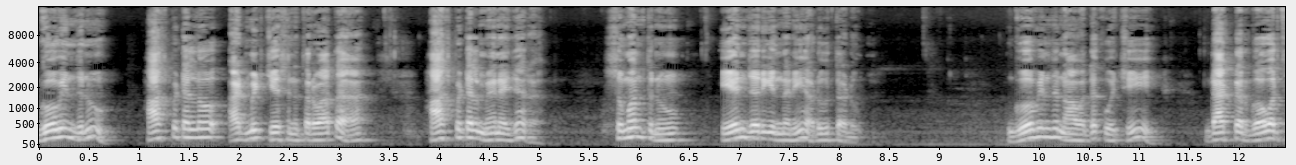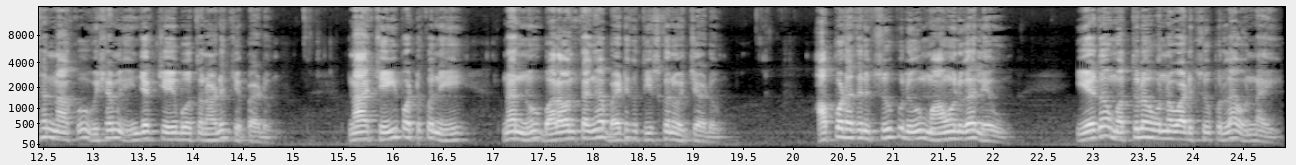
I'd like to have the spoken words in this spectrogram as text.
గోవింద్ను హాస్పిటల్లో అడ్మిట్ చేసిన తర్వాత హాస్పిటల్ మేనేజర్ సుమంత్ను ఏం జరిగిందని అడుగుతాడు. గోవింద్ నా వద్దకు వచ్చి డాక్టర్ గోవర్ధన్ నాకు విషం ఇంజెక్ట్ చేయబోతున్నాడని చెప్పాడు. నా చెయ్యి పట్టుకొని నన్ను బలవంతంగా బయటకు తీసుకొని వచ్చాడు. అప్పుడు అతని చూపులు మామూలుగా లేవు. ఏదో మత్తులో ఉన్నవాడి చూపుల్లా ఉన్నాయి.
